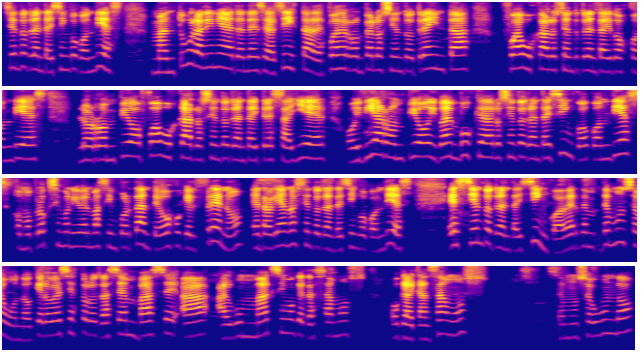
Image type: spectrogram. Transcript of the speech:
135,10. Mantuvo la línea de tendencia alcista, después de romper los 130, fue a buscar los 132,10, lo rompió, fue a buscar los 133 ayer, hoy día rompió y va en búsqueda de los 135,10 como próximo nivel más importante. Ojo que el freno en realidad no es 135,10, es 135. A ver, denme un segundo, quiero ver si esto lo tracé en base a algún máximo que trazamos o que alcanzamos. Deme un segundo.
